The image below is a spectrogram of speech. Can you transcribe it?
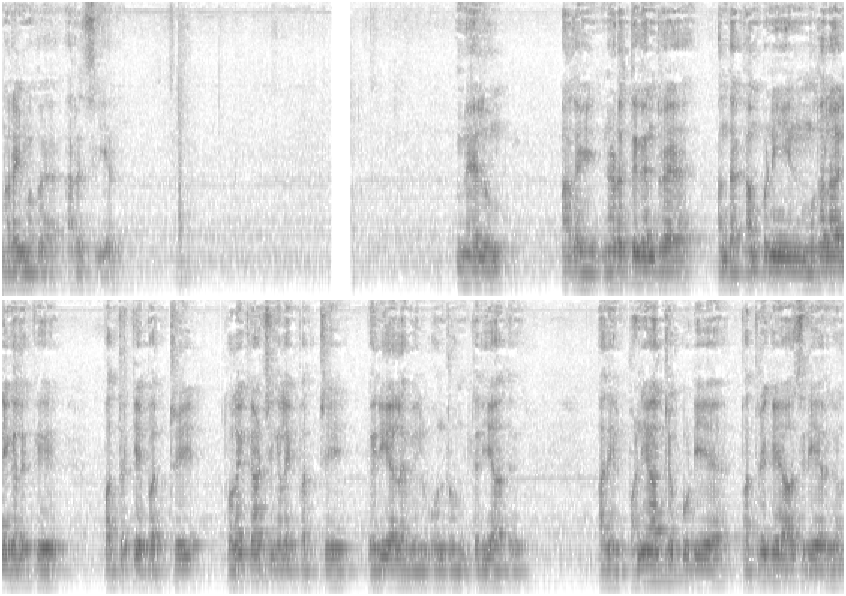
மறைமுக அரசியல். மேலும் அதை நடத்துகின்ற அந்த கம்பெனியின் முதலாளிகளுக்கு பத்திரிகை பற்றி தொலைக்காட்சிகளை பற்றி பெரிய அளவில் ஒன்றும் தெரியாது. அதில் பணியாற்றக்கூடிய பத்திரிகை ஆசிரியர்கள்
